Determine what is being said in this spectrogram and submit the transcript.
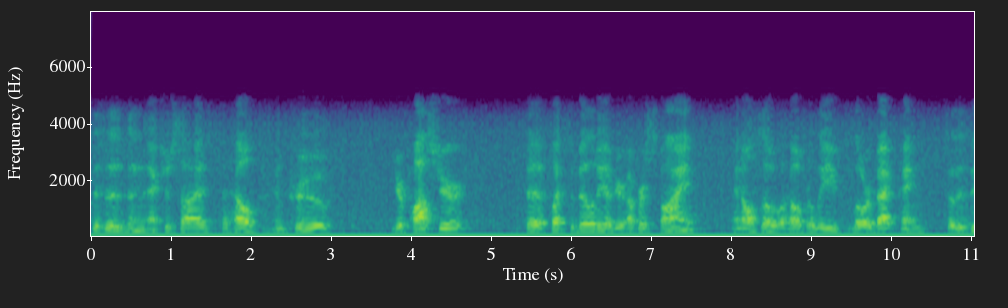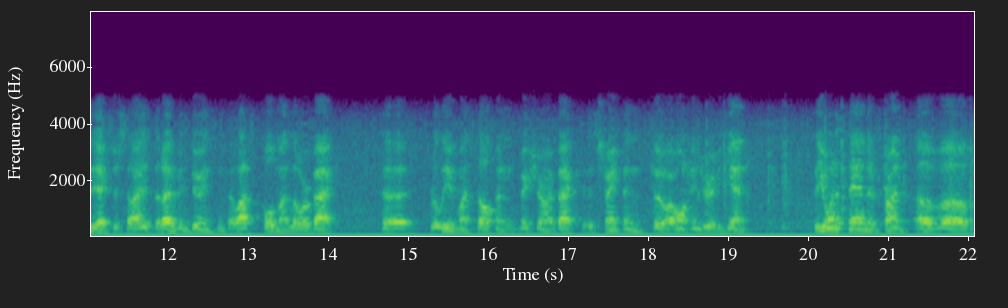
This is an exercise to help improve your posture, the flexibility of your upper spine, and also will help relieve lower back pain. So this is the exercise that I've been doing since I last pulled my lower back to relieve myself and make sure my back is strengthened so I won't injure it again. So you want to stand in front of a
